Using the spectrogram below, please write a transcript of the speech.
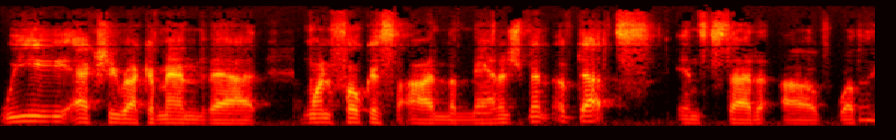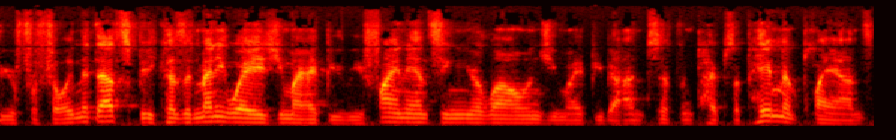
we actually recommend that one focus on the management of debts instead of whether you're fulfilling the debts because in many ways you might be refinancing your loans you might be on different types of payment plans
